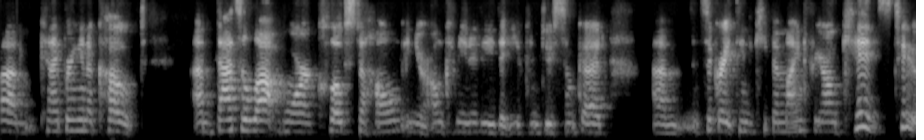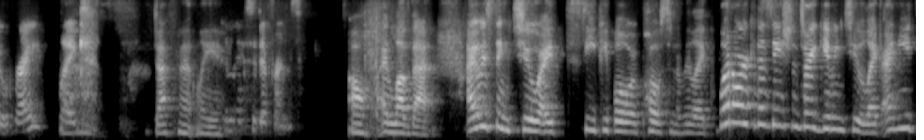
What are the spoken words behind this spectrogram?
Um, can I bring in a coat? Um, that's a lot more close to home in your own community that you can do some good. Um, it's a great thing to keep in mind for your own kids too, right? Like, definitely, it makes a difference. Oh, I love that. I always think too, I see people post and be like, what organizations are you giving to? Like, I need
